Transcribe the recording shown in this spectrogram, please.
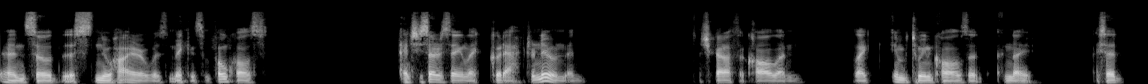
And so this new hire was making some phone calls, and she started saying like "Good afternoon," and she got off the call and like in between calls at, at night, I said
